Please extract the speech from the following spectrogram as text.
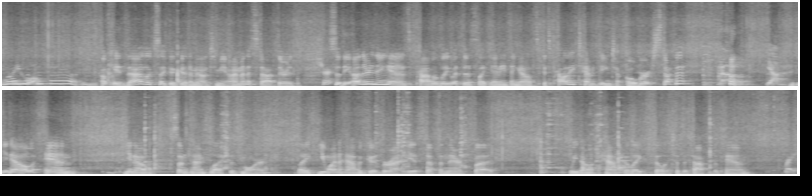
Well, Pretty look cool. at that. Mm. Okay, that looks like a good amount to me. I'm gonna stop there. Sure. So the other thing is probably with this, like anything else, it's probably tempting to overstuff it. Yeah. you know, and you know, sometimes less is more. Like you want to have a good variety of stuff in there, but we don't have to like fill it to the top of the pan. Right.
